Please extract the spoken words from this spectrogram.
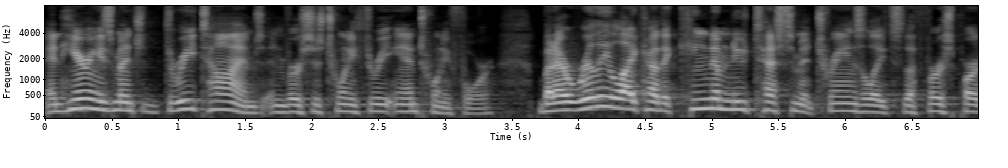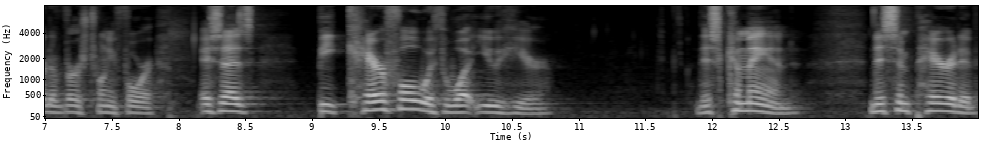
and hearing is mentioned three times in verses 23 and 24. But I really like how the Kingdom New Testament translates the first part of verse 24. It says, Be careful with what you hear. This command, this imperative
